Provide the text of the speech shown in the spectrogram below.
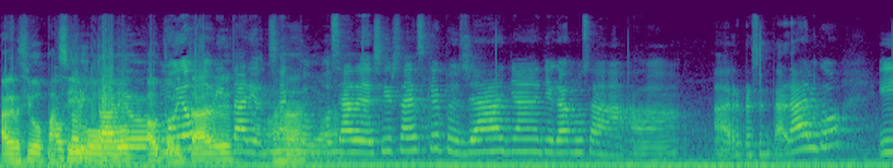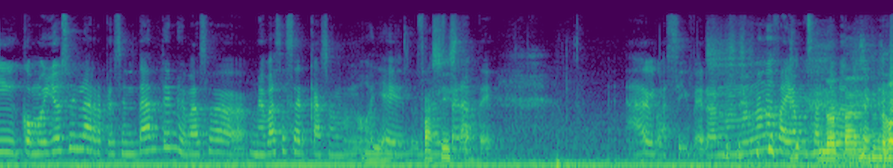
Agresivo, pasivo, autoritario. Muy autoritario, exacto. O sea, de decir, ¿sabes qué? Pues ya, ya llegamos a, a representar algo y como yo soy la representante, me vas a, me vas a hacer caso, ¿no? no oye, Fascista. espérate. Algo así, pero no, no, nos vayamos a no tan, no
